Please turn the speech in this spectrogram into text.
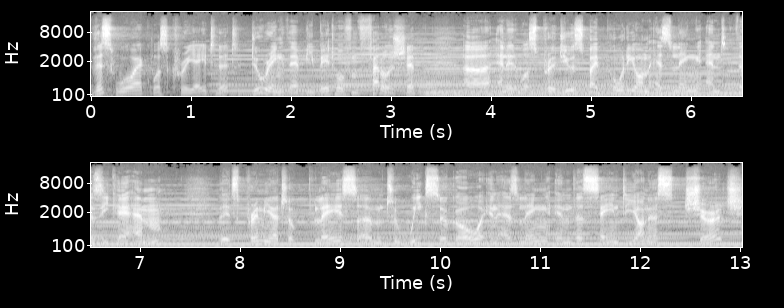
This work was created during their B. Beethoven Fellowship uh, and it was produced by Podium Esslingen and the ZKM. Its premiere took place um, two weeks ago in Esslingen in the St. Dionys Church.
